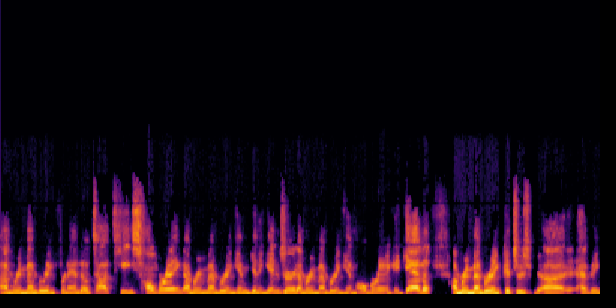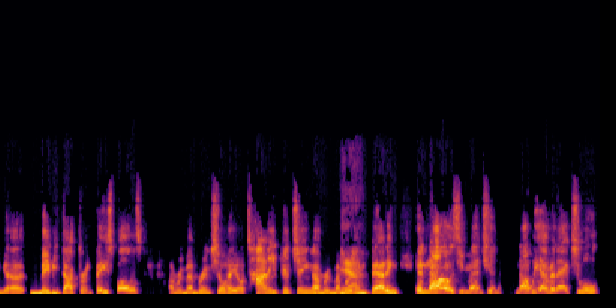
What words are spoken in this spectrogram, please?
I, am remembering Fernando Tatis homering. I'm remembering him getting injured. I'm remembering him homering again. I'm remembering pitchers uh, having uh, maybe doctoring baseballs. I'm remembering Shohei Ohtani pitching. I'm remembering yeah. him batting. And now, as you mentioned, now we have an actual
